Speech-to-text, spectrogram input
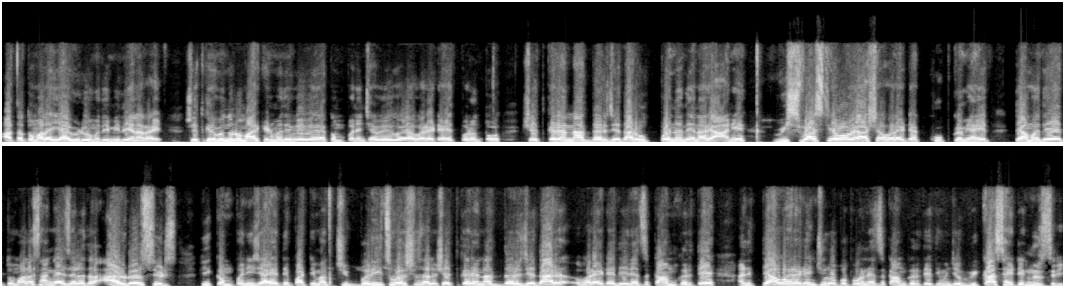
आता तुम्हाला या व्हिडिओमध्ये मी देणार आहे. शेतकरी बंधूंनो मार्केटमध्ये वेगवेगळ्या कंपन्यांच्या वेगवेगळ्या व्हरायटी आहेत परंतु शेतकऱ्यांना दर्जेदार उत्पन्न देणाऱ्या आणि विश्वास ठेवाव्या अशा व्हरायट्या खूप कमी आहेत. त्यामध्ये तुम्हाला सांगायचं झालं तर आर्डोर सीड्स ही कंपनी जी आहे ती पाठीमागची बरीच वर्ष झालं शेतकऱ्यांना दर्जेदार व्हरायट्या देण्याचं काम करते आणि त्या या वराड्यांची रोपं पुरवण्याचं काम करते ती म्हणजे विकास हायटेक नर्सरी.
